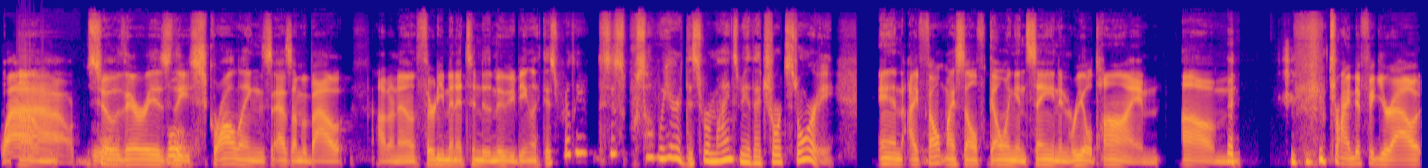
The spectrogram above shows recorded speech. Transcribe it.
Wow. Um, So there is Cool. the scrawlings as I'm about, I don't know, 30 minutes into the movie being like, this really, this is so weird. This reminds me of that short story. And I felt myself going insane in real time, um, trying to figure out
